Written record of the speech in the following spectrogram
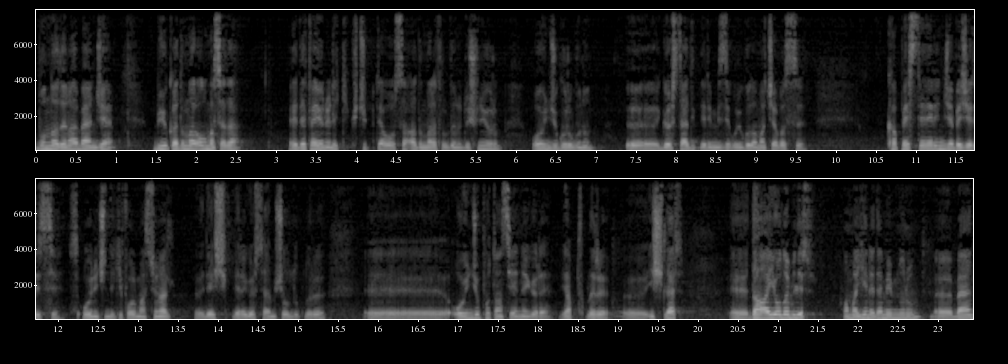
Bunun adına bence büyük adımlar olmasa da hedefe yönelik küçük de olsa adımlar atıldığını düşünüyorum. Oyuncu grubunun e, gösterdiklerimizi uygulama çabası, kapasitelerince becerisi, oyun içindeki formasyonel e, değişikliklere göstermiş oldukları, e, oyuncu potansiyeline göre yaptıkları e, işler e, daha iyi olabilir. Ama yine de memnunum. E, ben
